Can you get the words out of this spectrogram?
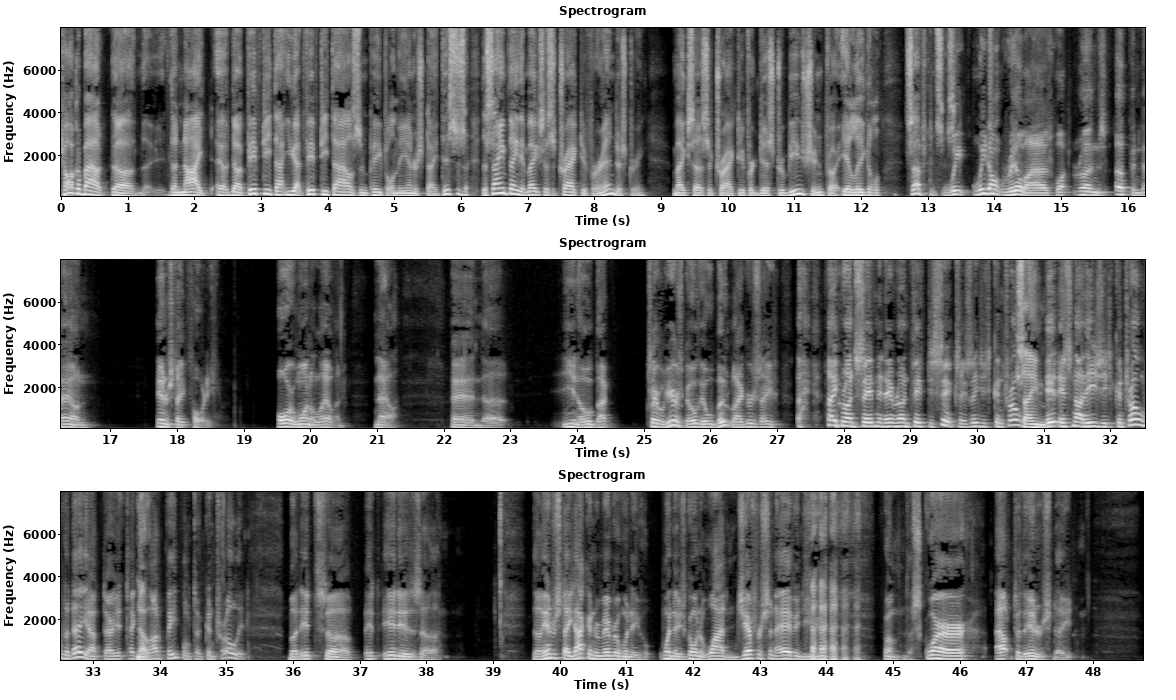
talk about uh, the, the night, uh, the 50, you got 50,000 people on the interstate. This is the same thing that makes us attractive for industry, makes us attractive for distribution for illegal substances. We we don't realize what runs up and down Interstate 40 or 111 now, and uh, you know, back several years ago, the old bootleggers they. They run seventy. They run fifty-six. It's easy to control. Same- It, it's not easy to control today out there. It takes No. a lot of people to control it, but it's uh, it it is uh, the interstate. I can remember when they when they was going to widen Jefferson Avenue from the square out to the interstate.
